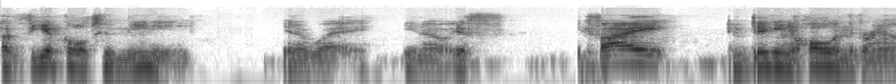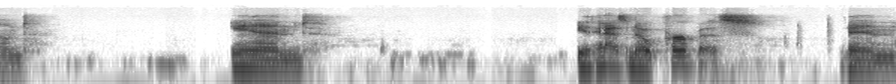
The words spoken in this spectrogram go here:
a vehicle to meaning, in a way. You know if if i am digging a hole in the ground and it has no purpose then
